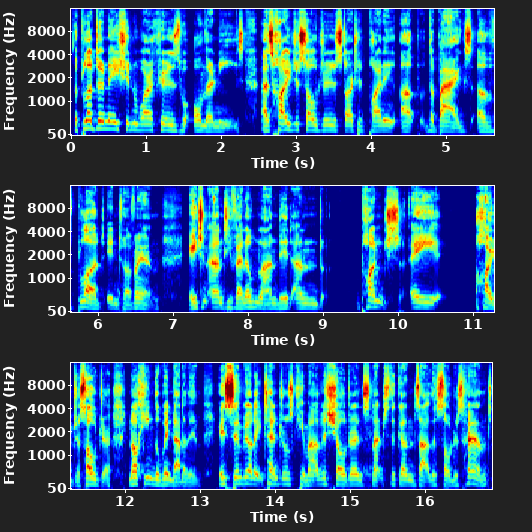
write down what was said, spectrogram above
The blood donation workers were on their knees as Hydra soldiers started piling up the bags of blood into a van. Agent Antivenom landed and punched a Hydra soldier, knocking the wind out of him. His symbiotic tendrils came out of his shoulder and snatched the guns out of the soldier's hand,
